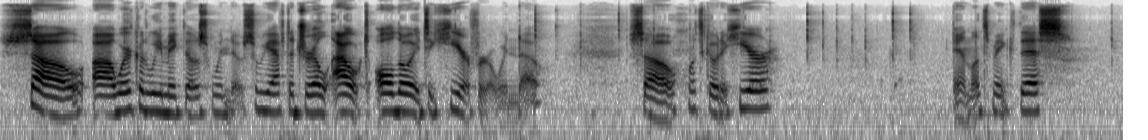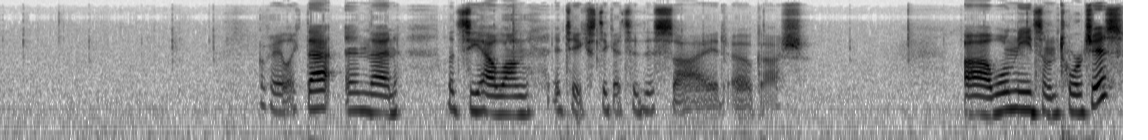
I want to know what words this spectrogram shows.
So, uh, where could we make those windows? So we have to drill out all the way to here for a window. So, let's go to here. And let's make this. Okay, like that. And then, let's see how long it takes to get to this side. Oh, gosh. Uh, we'll need some torches.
